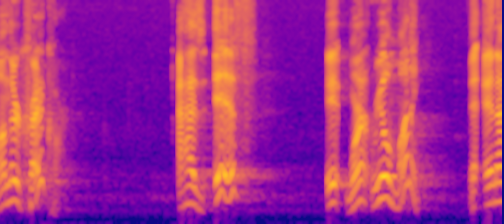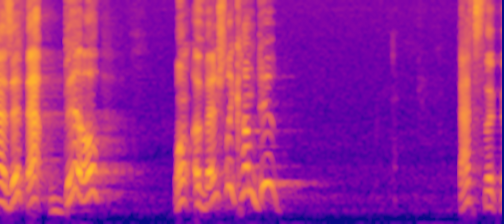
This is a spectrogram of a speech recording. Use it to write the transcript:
on their credit card, as if it weren't real money, and as if that bill won't eventually come due. That's the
